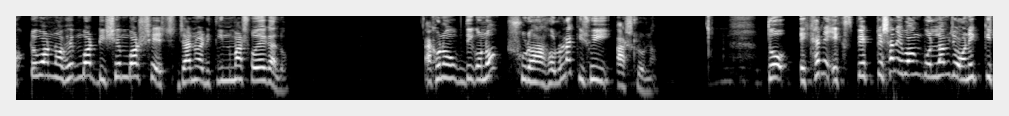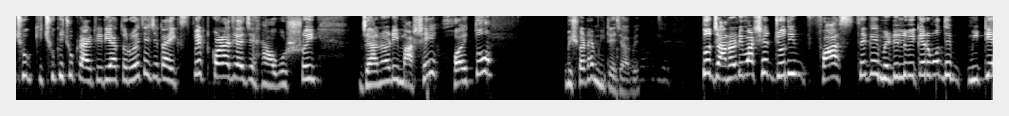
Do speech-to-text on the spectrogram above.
অক্টোবর নভেম্বর ডিসেম্বর শেষ জানুয়ারি তিন মাস হয়ে গেল। এখনও অবধি কোনো সুরাহা হলো না, কিছুই আসলো না। তো এখানে এক্সপেকটেশন এবং বললাম যে অনেক কিছু কিছু কিছু ক্রাইটেরিয়া তো রয়েছে যেটা এক্সপেক্ট করা যায় যে হ্যাঁ অবশ্যই জানুয়ারি মাসেই হয়তো বিষয়টা মিটে যাবে। তো জানুয়ারি মাসের যদি ফার্স্ট থেকে মিডিল উইকের মধ্যে মিটে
